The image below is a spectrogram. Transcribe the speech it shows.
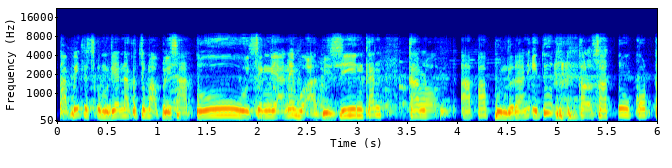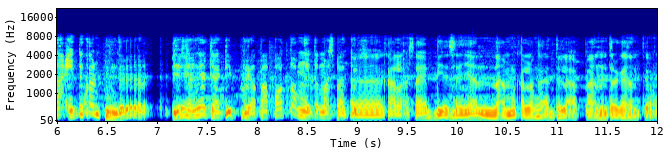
tapi terus kemudian aku cuma beli satu, sing liyane mbok habisin kan kalau apa bunderan itu kalau satu kotak itu kan bunder. Biasanya jadi berapa potong itu Mas Bagus? Eh, kalau saya biasanya 6 kalau nggak 8 tergantung.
